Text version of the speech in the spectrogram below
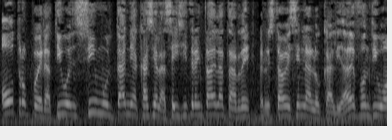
otro operativo en simultánea casi a las 6 y 30 de la tarde, pero esta vez en la localidad de Fontibón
